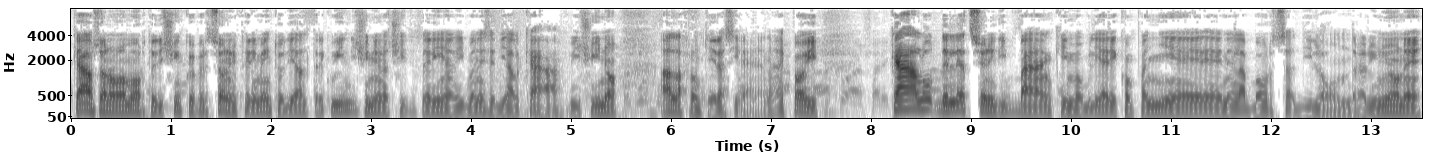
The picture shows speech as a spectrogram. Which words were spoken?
causano la morte di cinque persone e il ferimento di altre 15 nella cittadina libanese di Al-Qa, vicino alla frontiera siriana. E poi calo delle azioni di banche, immobiliari e compagnie aeree nella borsa di Londra. Riunione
